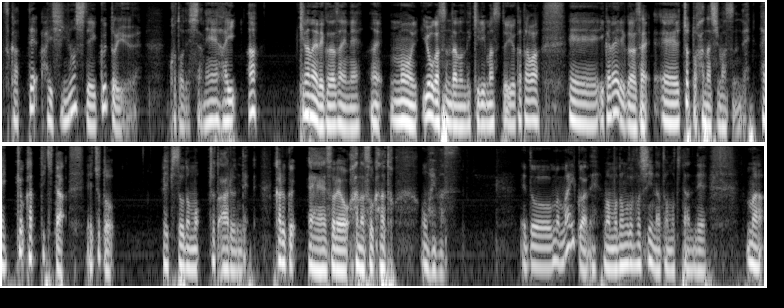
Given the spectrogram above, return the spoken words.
使って配信をしていくということでしたね。はい。あ、切らないでくださいね。はい。もう用が済んだので切りますという方は、えー、行かないでください。えー、ちょっと話しますんで。はい。今日買ってきた、えーちょっと、エピソードもちょっとあるんで、軽く、えー、それを話そうかなと思います。えっと、まあ、マイクはね、まあ、もともと欲しいなと思ってたんで、まあ、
